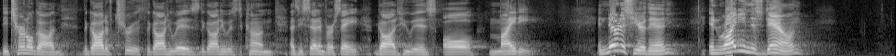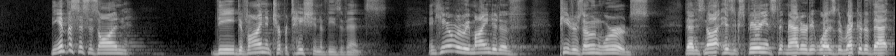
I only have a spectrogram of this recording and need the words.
the eternal God, the God of truth, the God who is, the God who is to come, as he said in verse 8, God who is almighty. And notice here, then, in writing this down, the emphasis is on the divine interpretation of these events. And here we're reminded of Peter's own words that it's not his experience that mattered, it was the record of that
